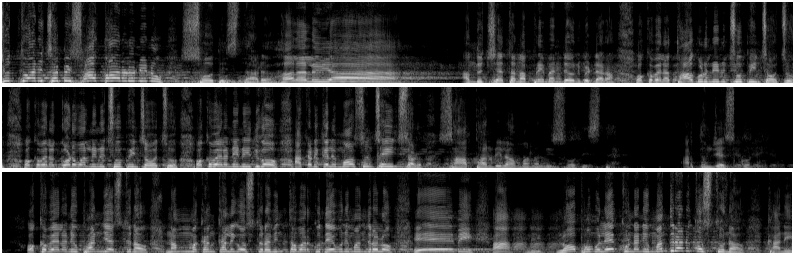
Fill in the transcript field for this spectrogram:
జుత్తు అని చెప్పి సాతానుడు నిన్ను శోధిస్తాడు. హలలుయా అందుచేత నా ప్రియమైన దేవుని బిడ్డారా ఒకవేళ తాగుడు నిన్ను చూపించవచ్చు ఒకవేళ గొడవలు నిన్ను చూపించవచ్చు ఒకవేళ నేను ఇదిగో అక్కడికి వెళ్ళి మోసం చేయించాడు సాతానుడు ఇలా మనల్ని శోధిస్తాడు. అర్థం చేసుకోండి. ఒకవేళ నువ్వు పని చేస్తున్నావు నమ్మకం కలిగి వస్తున్నావు ఇంతవరకు దేవుని మందిరంలో ఏమి ఆ, నీ లోపము లేకుండా నీ మందిరానికి వస్తున్నావు. కానీ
